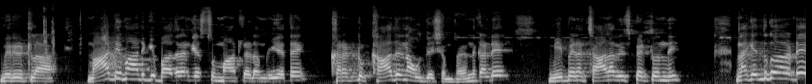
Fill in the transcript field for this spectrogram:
మీరు ఇట్లా మాటి మాటికి బదనం చేస్తూ మాట్లాడడం ఇదైతే కరెక్ట్ కాదని నా ఉద్దేశం సార్. ఎందుకంటే మీ పైన చాలా రెస్పెక్ట్ ఉంది. నాకు ఎందుకు అంటే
